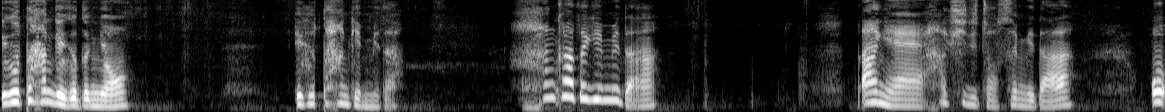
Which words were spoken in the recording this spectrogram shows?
이것도 한 개거든요. 이것도 한 개입니다. 한 가득입니다. 땅에 확실히 좋습니다. 어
